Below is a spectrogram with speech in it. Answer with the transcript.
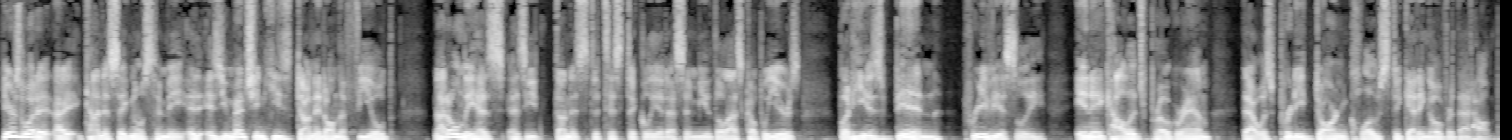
here's what it, it kind of signals to me. As you mentioned, he's done it on the field. Not only has has he done it statistically at SMU the last couple years, but he has been previously in a college program that was pretty darn close to getting over that hump.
